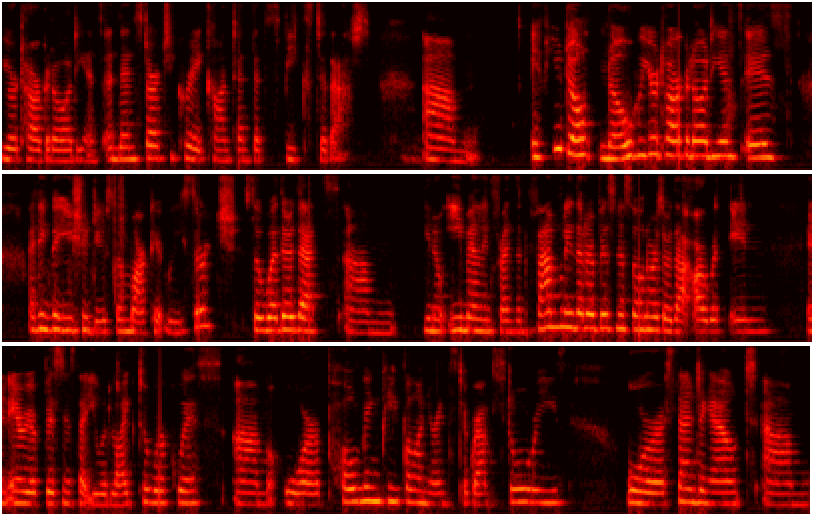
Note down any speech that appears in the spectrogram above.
your target audience and then start to create content that speaks to that. Um, if you don't know who your target audience is, I think that you should do some market research. So whether that's um, you know emailing friends and family that are business owners or that are within an area of business that you would like to work with um, or polling people on your instagram stories or sending out um,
